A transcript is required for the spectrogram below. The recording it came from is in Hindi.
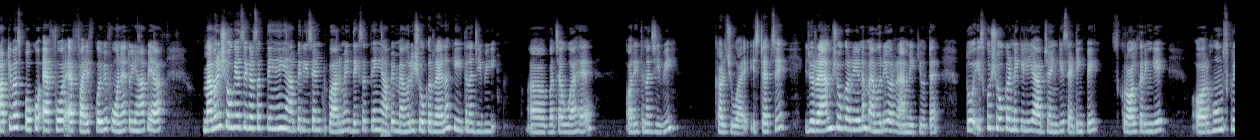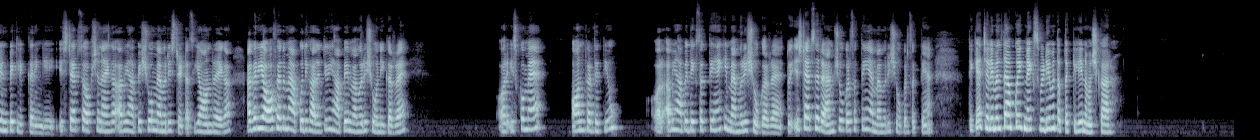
आपके पास Poco F four F five कोई भी फ़ोन है तो यहाँ पे आप मेमोरी शो कैसे कर सकते हैं? यहाँ पे रिसेंट बार में देख सकते हैं, यहाँ पे मेमोरी शो कर रहा है ना कि इतना जीबी बचा हुआ है और इतना जीबी खर्च हुआ है। इस टाइप से जो रैम शो कर रही है ना मेमोरी और रैम एक ही होता है। तो इसको शो करने के लिए आप जाएँगे सेटिंग पे स्क्रॉल करेंगे और होम स्क्रीन पे क्लिक करेंगे। इस टाइप से ऑप्शन आएगा। अब यहाँ पे शो मेमोरी स्टेटस ये ऑन रहेगा। अगर ये ऑफ़ है तो मैं आपको दिखा देती हूँ, यहाँ पे मेमोरी शो नहीं कर रहा है। और इसको मैं ऑन कर देती हूँ। और अब यहाँ पे देख सकते हैं कि मेमोरी शो कर रहा है। तो इस टाइप से रैम शो कर सकते हैं या मेमोरी शो कर सकते हैं। ठीक है? चलिए मिलते हैं आपको एक नेक्स्ट वीडियो में। तब तक के लिए नमस्कार।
